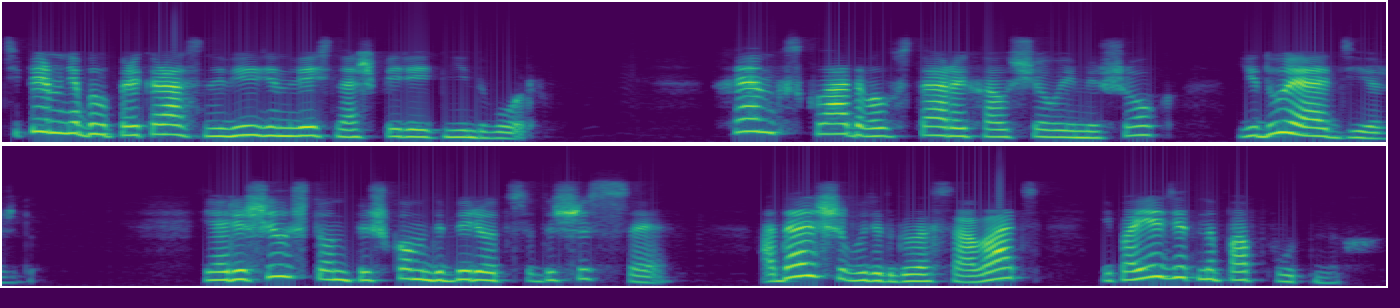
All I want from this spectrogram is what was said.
Теперь мне был прекрасно виден весь наш передний двор. Хэнк складывал в старый холщовый мешок еду и одежду. Я решил, что он пешком доберется до шоссе, а дальше будет голосовать и поедет на попутных.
